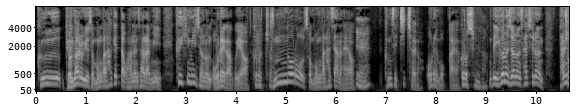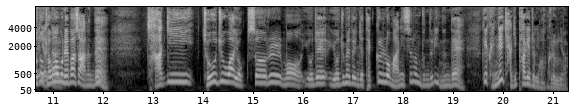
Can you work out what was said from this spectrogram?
그 변화를 위해서 뭔가를 하겠다고 하는 사람이 그 힘이 저는 오래 가고요. 그렇죠. 분노로서 뭔가를 하잖아요. 예. 금세 지쳐요. 오래 못 가요. 그렇습니다. 근데 이거는 저는 사실은 단순히 저도. 경험을 해봐서 아는데 음. 자기 저주와 욕설을 뭐 요새 요즘에도 이제 댓글로 많이 쓰는 분들이 있는데 그게 굉장히 자기 파괴적입니다. 어, 그럼요.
